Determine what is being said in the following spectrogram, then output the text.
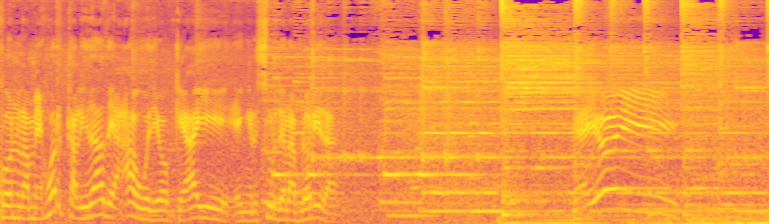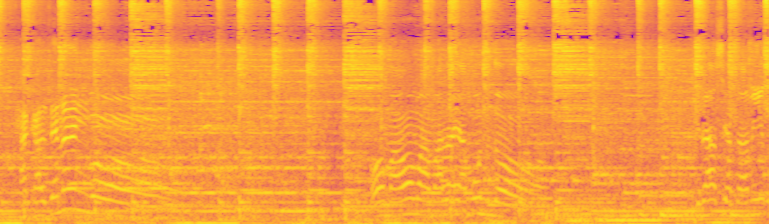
con la mejor calidad de audio que hay en el sur de la Florida. ¡Jacaltenango! Oma, oma, Malaya Mundo. Gracias amigos.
